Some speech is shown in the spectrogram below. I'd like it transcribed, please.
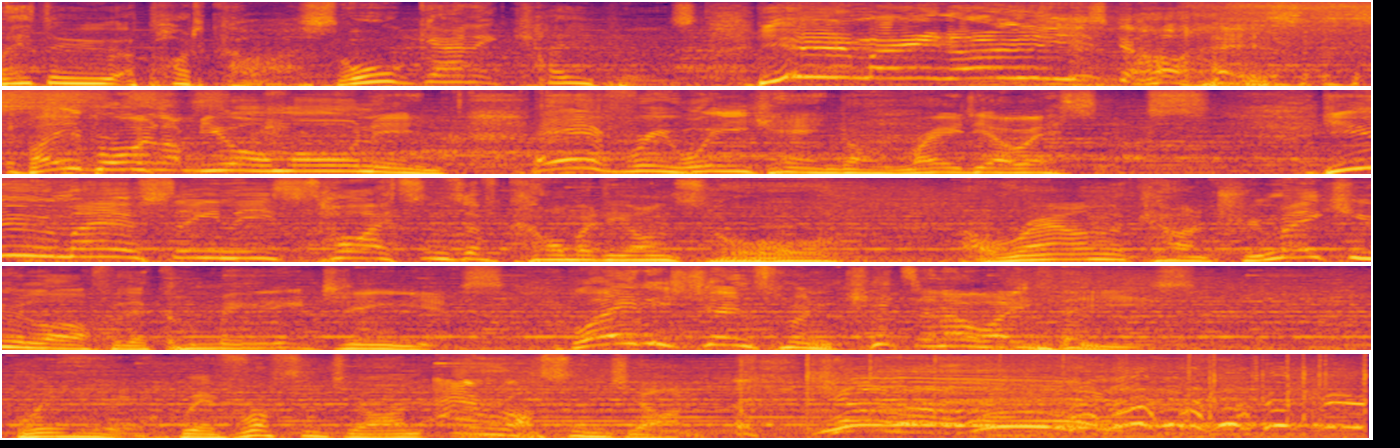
They do a podcast, Organic Capers. You may know these guys. they brighten up your morning every weekend on Radio Essex. You may have seen these titans of comedy on tour around the country, making you laugh with their comedic genius. Ladies, gentlemen, kids and OAPs. We're here with Ross and John and Ross and John.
